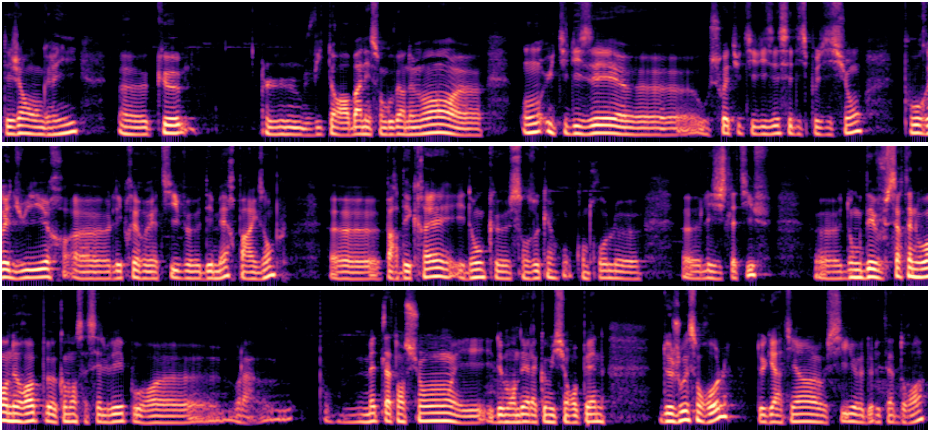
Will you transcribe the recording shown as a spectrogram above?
déjà en Hongrie que Viktor Orban et son gouvernement ont utilisé ou souhaitent utiliser ces dispositions pour réduire les prérogatives des maires, par exemple. Euh, par décret et donc euh, sans aucun contrôle euh, législatif. donc certaines voix en Europe commencent à s'élever pour, voilà, pour mettre l'attention et, demander à la Commission européenne de jouer son rôle de gardien aussi de l'état de droit,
